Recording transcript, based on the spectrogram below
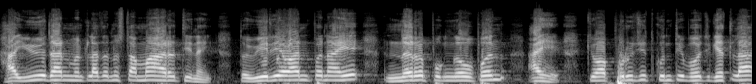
हा युयुधान म्हटला तर नुसता महारथी नाही तो वीर्यवान पण आहे नरपुंगव पण आहे. किंवा पुरुजित कुंती भोज घेतला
